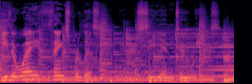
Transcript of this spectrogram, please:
Either way, thanks for listening, and we'll see you in two weeks.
